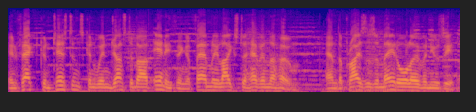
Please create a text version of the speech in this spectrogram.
In fact, contestants can win just about anything a family likes to have in the home, and the prizes are made all over New Zealand.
